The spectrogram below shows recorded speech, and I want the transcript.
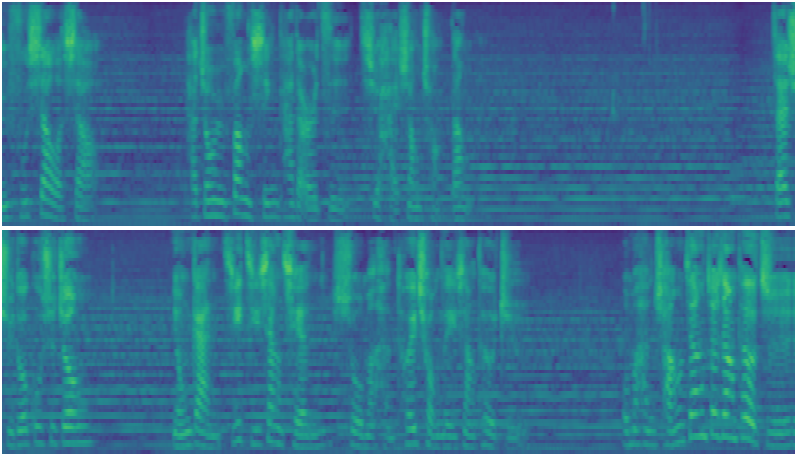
渔夫笑了笑，他终于放心他的儿子去海上闯荡了。在许多故事中，勇敢积极向前是我们很推崇的一项特质。我们很常将这项特质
